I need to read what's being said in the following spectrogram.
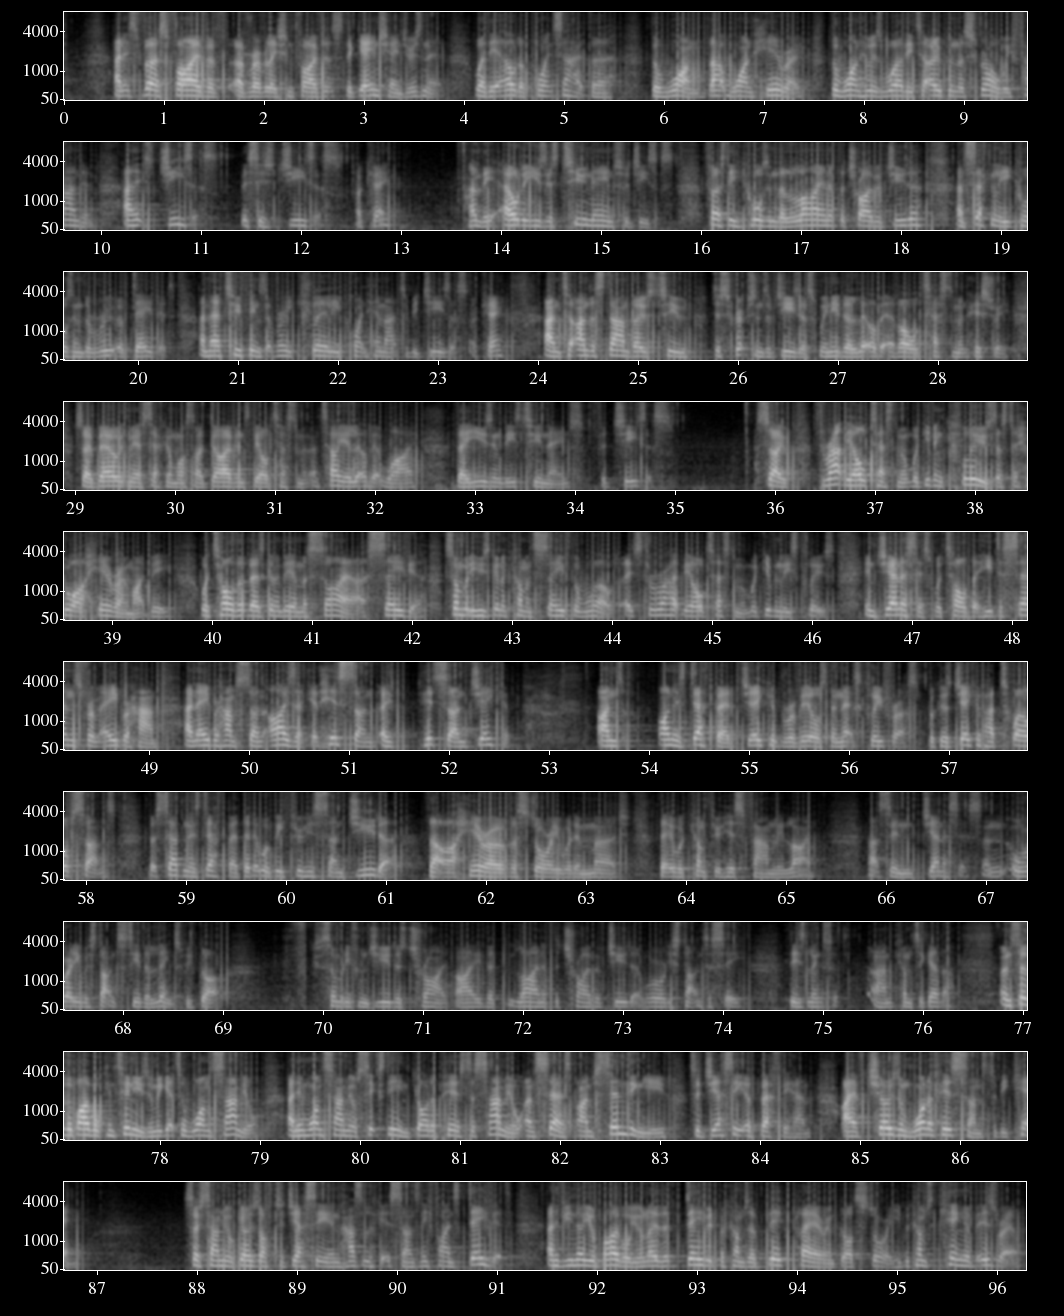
And it's verse 5 of, of Revelation 5 that's the game changer, isn't it? Where the elder points out the, the one, that one hero, the one who is worthy to open the scroll. We found him. And it's Jesus. This is Jesus, okay? And the elder uses two names for Jesus. Firstly, he calls him the lion of the tribe of Judah, and secondly, he calls him the root of David. And they're two things that very clearly point him out to be Jesus, okay? And to understand those two descriptions of Jesus, we need a little bit of Old Testament history. So bear with me a second whilst I dive into the Old Testament and tell you a little bit why they're using these two names for Jesus. So, throughout the Old Testament, we're given clues as to who our hero might be. We're told that there's going to be a Messiah, a Savior, somebody who's going to come and save the world. It's throughout the Old Testament we're given these clues. In Genesis, we're told that he descends from Abraham and Abraham's son Isaac and his son, uh, his son Jacob. And on his deathbed, Jacob reveals the next clue for us because Jacob had 12 sons, but said on his deathbed that it would be through his son Judah that our hero of the story would emerge, that it would come through his family line. That's in Genesis. And already we're starting to see the links. We've got somebody from Judah's tribe, i.e., the line of the tribe of Judah. We're already starting to see these links um, come together. And so the Bible continues, and we get to 1 Samuel. And in 1 Samuel 16, God appears to Samuel and says, I'm sending you to Jesse of Bethlehem. I have chosen one of his sons to be king. So Samuel goes off to Jesse and has a look at his sons, and he finds David. And if you know your Bible, you'll know that David becomes a big player in God's story. He becomes king of Israel.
